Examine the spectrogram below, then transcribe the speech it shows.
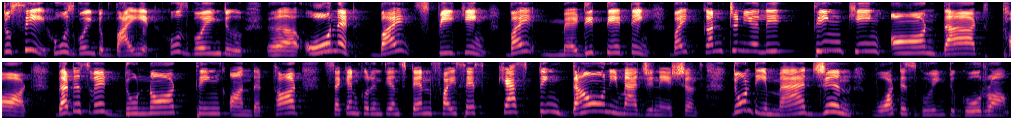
to see who is going to buy it, who's going to uh, own it by speaking, by meditating, by continually thinking on that thought. That is why do not think on that thought. 2 corinthians 10 5 says casting down imaginations. Don't imagine what is going to go wrong.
